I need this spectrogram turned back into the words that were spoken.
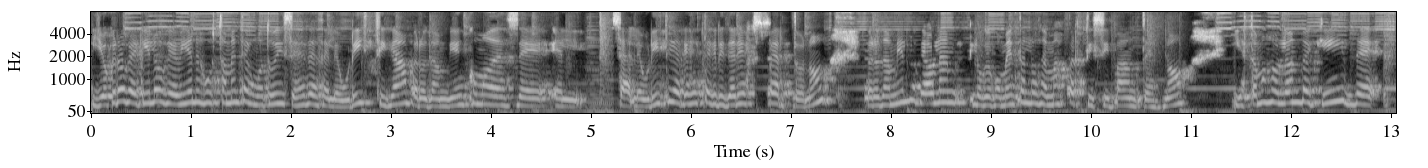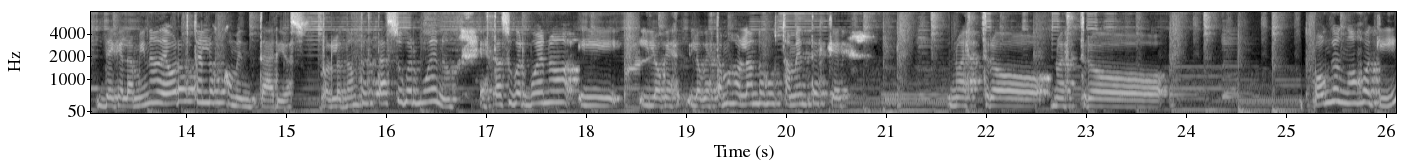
y yo creo que aquí lo que viene justamente, como tú dices, es desde la heurística, pero también como desde el, o sea, la heurística que es este criterio experto, ¿no? Pero también lo que hablan, lo que comentan los demás participantes, ¿no? Y estamos hablando aquí de, de que la mina de oro está en los comentarios, por lo tanto está súper bueno, está súper bueno y, lo, que, lo que estamos hablando justamente es que nuestro, nuestro pongan ojo aquí,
